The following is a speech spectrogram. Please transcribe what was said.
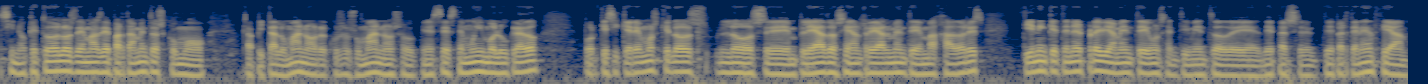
sino que todos los demás departamentos como capital humano, recursos humanos o quien esté muy involucrado porque si queremos que los, eh, empleados sean realmente embajadores, tienen que tener previamente un sentimiento de, de, pertenencia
